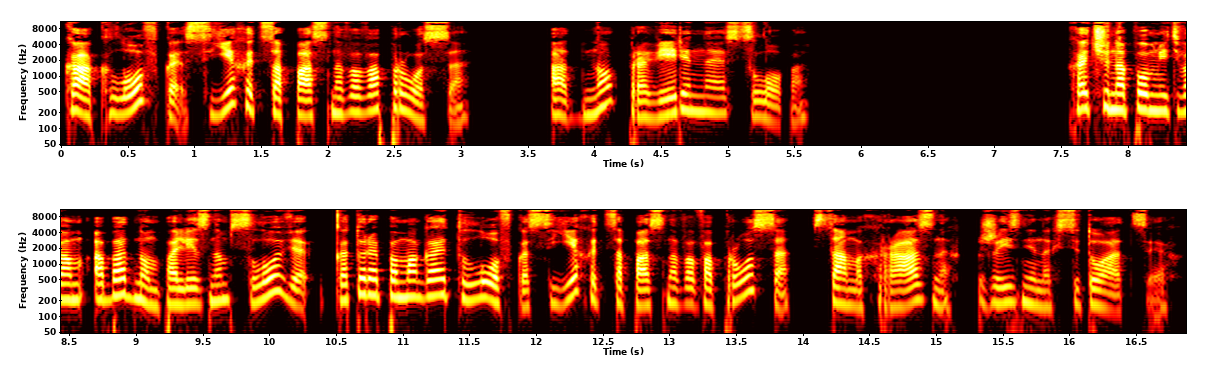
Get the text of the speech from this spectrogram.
Как ловко съехать с опасного вопроса? Одно проверенное слово. Хочу напомнить вам об одном полезном слове, которое помогает ловко съехать с опасного вопроса в самых разных жизненных ситуациях.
